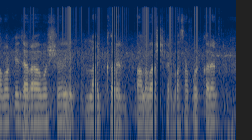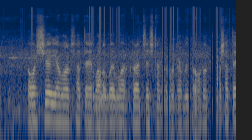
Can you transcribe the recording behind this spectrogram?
আমাকে যারা অবশ্যই লাইক করেন, ভালোবাসেন বা সাপোর্ট করেন, অবশ্যই আমার সাথে ভালো ব্যবহার করার চেষ্টা করবেন। আমি তো অনেক সাথে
